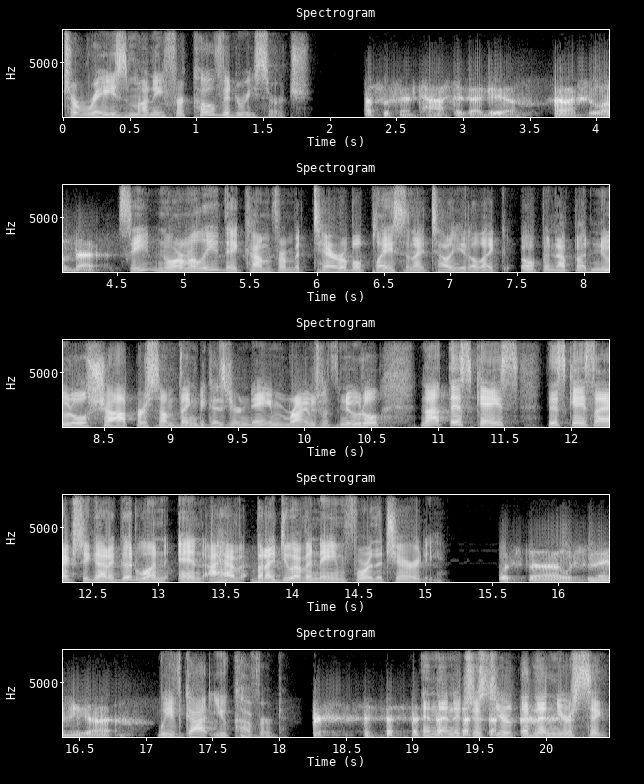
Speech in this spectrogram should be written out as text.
to raise money for COVID research. That's a fantastic idea. I actually love that. See, normally they come from a terrible place, and I tell you to like open up a noodle shop or something because your name rhymes with noodle. Not this case. This case, I actually got a good one, and I have, but I do have a name for the charity. What's the what's the name you got? We've got you covered, and then it's just your, and then your sig,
